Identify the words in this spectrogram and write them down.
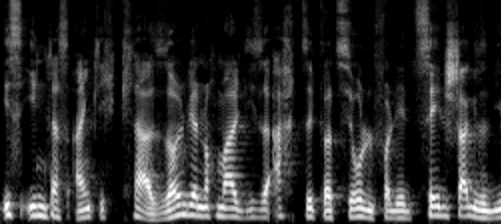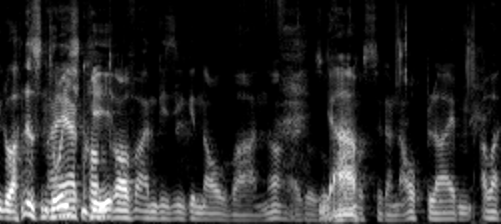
ist Ihnen das eigentlich klar? Sollen wir nochmal diese acht Situationen von den zehn Chancen, die du hattest, naja, durchgehen? kommt drauf an, wie sie genau waren. Ne? Also so ja. musste dann auch bleiben. Aber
